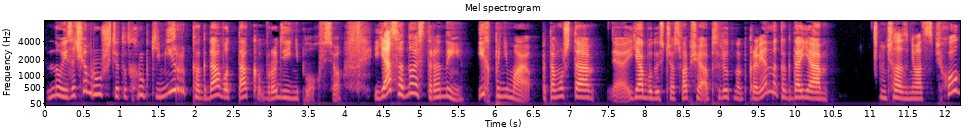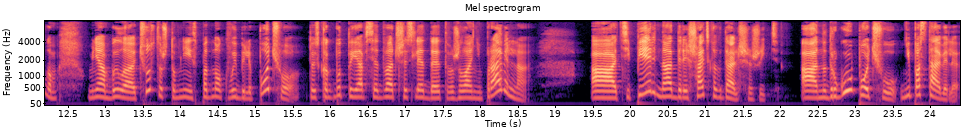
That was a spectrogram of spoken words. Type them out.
Ну и зачем рушить этот хрупкий мир, когда вот так вроде и неплохо все. я, с одной стороны, их понимаю, потому что э, я буду сейчас вообще абсолютно откровенна, когда я начала заниматься психологом, у меня было чувство, что мне из-под ног выбили почву, то есть как будто я все 26 лет до этого жила неправильно, а теперь надо решать, как дальше жить а на другую почву не поставили,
